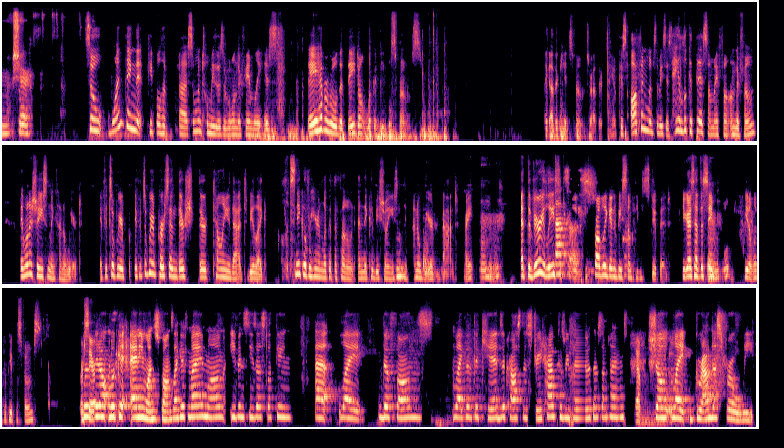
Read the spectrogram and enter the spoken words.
I'm not sure. So one thing that people have, uh, someone told me there's a rule in their family is they have a rule that they don't look at people's phones, like other kids' phones or other, you know, because often when somebody says, "Hey, look at this on my phone," on their phone, they want to show you something kind of weird. If it's a weird, if it's a weird person, they're they're telling you that to be like, oh, "Let's sneak over here and look at the phone," and they could be showing you something kind of weird or bad, right? hmm At the very least, it's, That's it's us. probably going to be something stupid. You guys have the same rule. You don't look at people's phones, or Sarah. They don't look at anyone's phones. Like if my mom even sees us looking at like the phones like that the kids across the street have because we play with them sometimes, Yep. she'll like ground us for a week.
